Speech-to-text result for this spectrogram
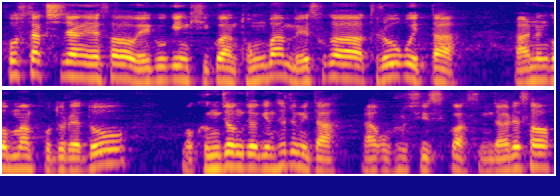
코스닥 시장에서 외국인 기관 동반 매수가 들어오고 있다 라는 것만 보더라도 뭐 긍정적인 흐름이다 라고 볼 수 있을 것 같습니다. 그래서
